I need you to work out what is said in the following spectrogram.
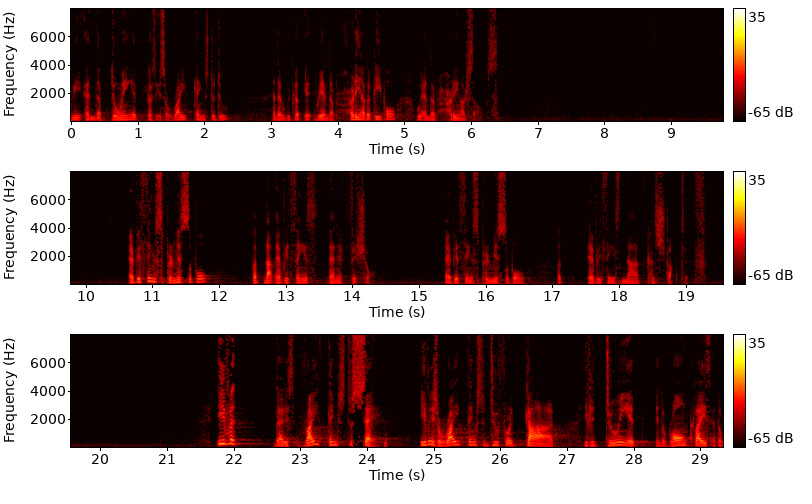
we end up doing it because it's the right things to do, and then we, we end up hurting other people, we end up hurting ourselves. Everything is permissible, but not everything is beneficial. Everything is permissible, but everything is not constructive. Even that is right things to say, even it's right things to do for God, if you're doing it in the wrong place at the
